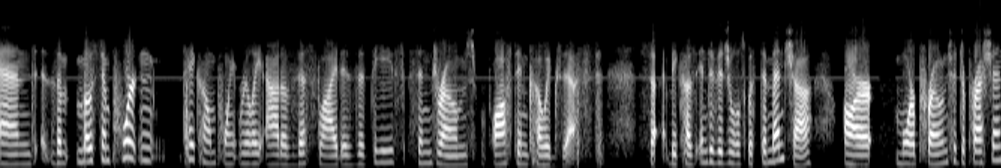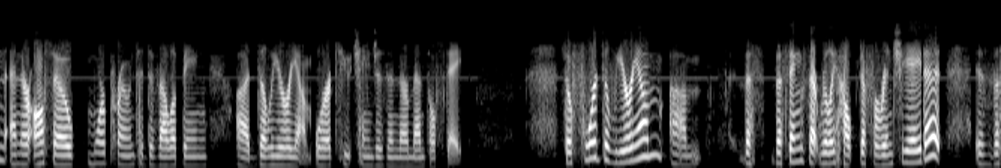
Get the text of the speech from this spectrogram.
And the most important take home point, really, out of this slide is that these syndromes often coexist. So, because individuals with dementia are more prone to depression and they're also more prone to developing uh, delirium or acute changes in their mental state. So, for delirium, um, the, the things that really help differentiate it is the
